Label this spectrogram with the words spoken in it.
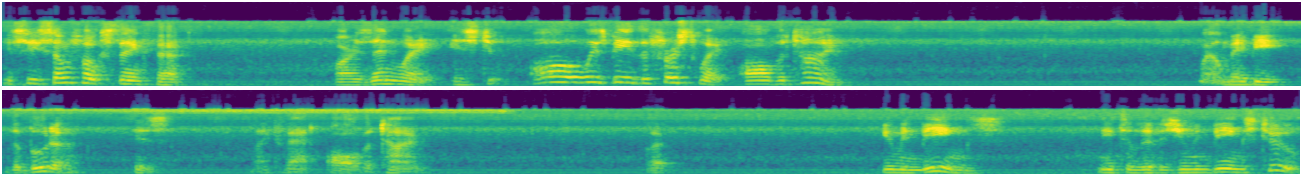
You see, some folks think that our Zen way is to always be the first way all the time. Well, maybe the Buddha is like that all the time. But human beings need to live as human beings too.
